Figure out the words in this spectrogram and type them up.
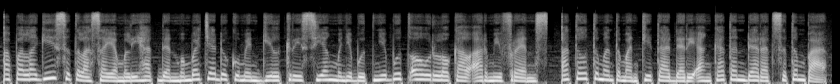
apalagi setelah saya melihat dan membaca dokumen Gilchrist yang menyebut-nyebut Our Local Army Friends atau teman-teman kita dari Angkatan Darat setempat.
